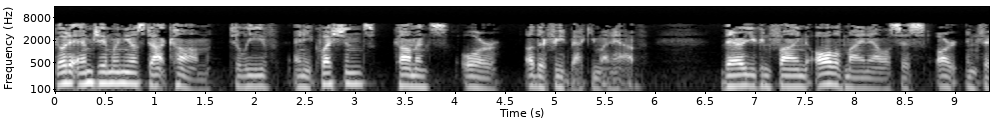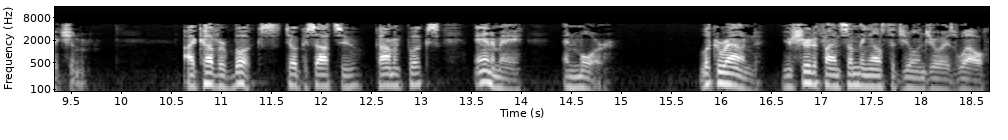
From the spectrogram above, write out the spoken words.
Go to mjmunoz.com to leave any questions, comments, or other feedback you might have. There you can find all of my analysis, art, and fiction. I cover books, tokusatsu, comic books, anime, and more. Look around. You're sure to find something else that you'll enjoy as well.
